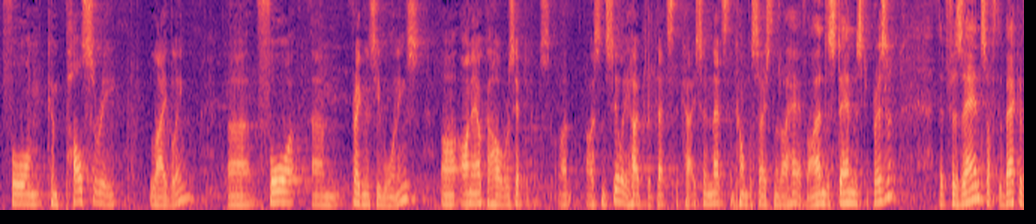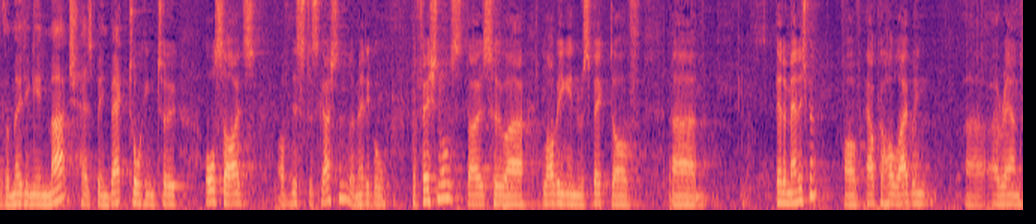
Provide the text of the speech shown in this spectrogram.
form compulsory labelling uh, for um, pregnancy warnings on alcohol receptacles. I, I, sincerely hope that that's the case, and that's the conversation that I have. I understand, Mr President, that FSANZ, off the back of the meeting in March, has been back talking to all sides of this discussion, the medical professionals, those who are lobbying in respect of um, better management of alcohol labelling uh, around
